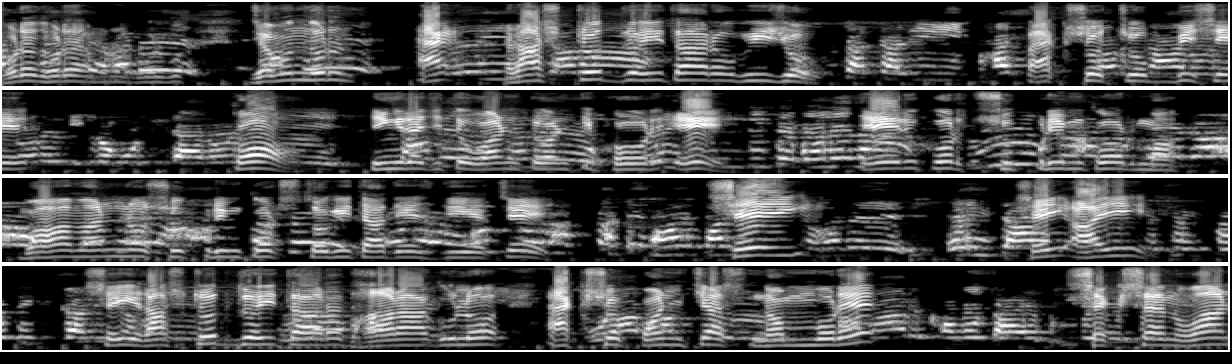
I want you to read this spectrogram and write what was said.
ধরে ধরে আমরা বলব। যেমন ধরুন রাষ্ট্রদ্রোহিতার অভিযোগ একশো চব্বিশে ক, ইংরেজিতে ওয়ান টোয়েন্টি ফোর এ। এর উপর সুপ্রিম কোর্ট মহামান্য সুপ্রিম কোর্ট স্থগিতাদেশ দিয়েছে। সেই সেই আইন সেই রাষ্ট্রদ্রোহিতার ধারাগুলো একশো পঞ্চাশ নম্বরে, সেকশন ওয়ান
